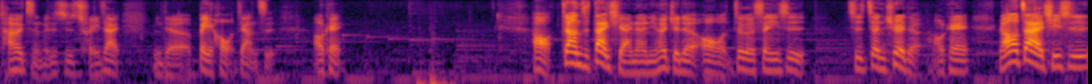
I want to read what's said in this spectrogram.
它会整个就是垂在你的背后这样子。OK，好，这样子戴起来呢，你会觉得哦，这个声音是是正确的。OK，然后再其实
